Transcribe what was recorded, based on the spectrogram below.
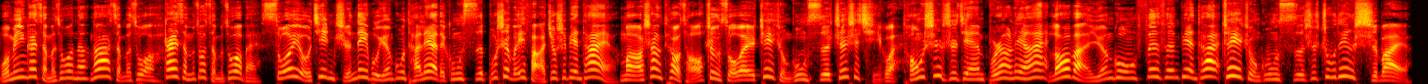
我们应该怎么做呢？那怎么做？该怎么做怎么做呗。所有禁止内部员。”员工谈恋爱的公司不是违法就是变态啊！马上跳槽。正所谓这种公司真是奇怪，同事之间不让恋爱，老板员工纷纷变态，这种公司是注定失败啊！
